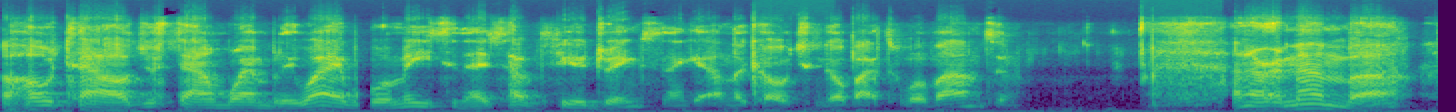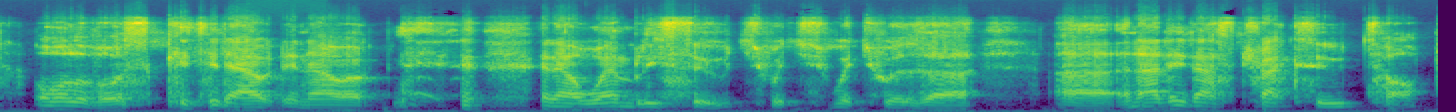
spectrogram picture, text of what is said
a hotel just down Wembley Way. We were meeting there, just have a few drinks, and then get on the coach and go back to Wolverhampton. And I remember all of us kitted out in our in our Wembley suits, which which was uh, uh, an Adidas tracksuit top,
